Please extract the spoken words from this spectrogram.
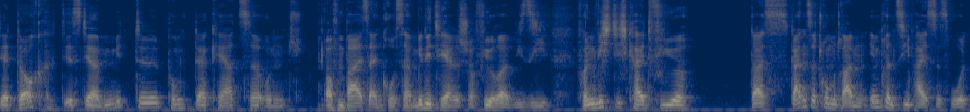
der Docht ist der Mittelpunkt der Kerze und offenbar ist er ein großer militärischer Führer, wie sie von Wichtigkeit für das Ganze drum dran. Im Prinzip heißt es wohl,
